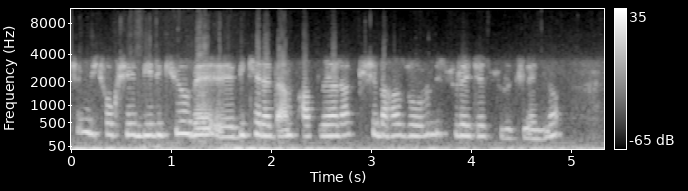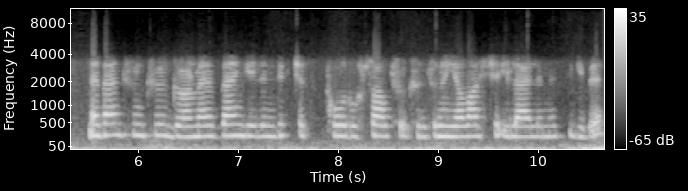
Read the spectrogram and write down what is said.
için birçok şey birikiyor ve e, bir kereden patlayarak kişi daha zorlu bir sürece sürükleniyor. Neden? Çünkü görmezden gelindikçe o ruhsal çöküntünün yavaşça ilerlemesi gibi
